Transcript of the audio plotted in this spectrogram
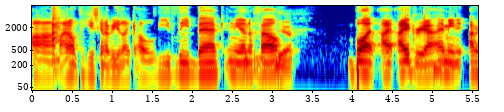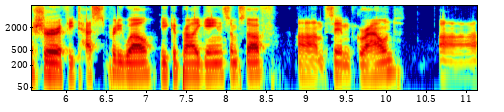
Um, I don't think he's going to be like a lead lead back in the NFL. Yeah. But I, I agree. I, I, mean, I'm sure if he tests pretty well, he could probably gain some stuff, um, same ground. Uh,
